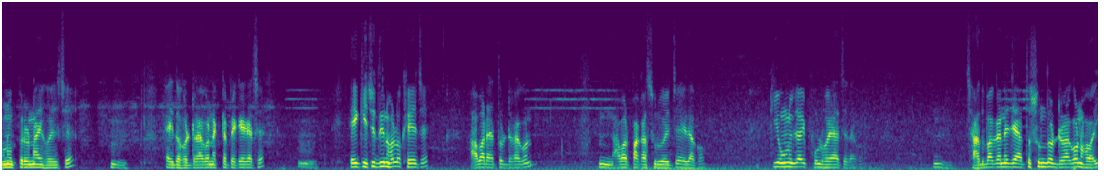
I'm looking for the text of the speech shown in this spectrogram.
অনুপ্রেরণায় হয়েছে। হুম, এই দেখো, ড্রাগন একটা পেকে গেছে। হুম, এই কিছুদিন হলো খেয়েছে, আবার এত ড্রাগন। হুম, আবার পাকা শুরু হয়েছে, এই দেখো। কী অনুযায়ী ফুল হয়ে আছে দেখো। ছাদ বাগানে যে এত সুন্দর ড্রাগন হয়,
